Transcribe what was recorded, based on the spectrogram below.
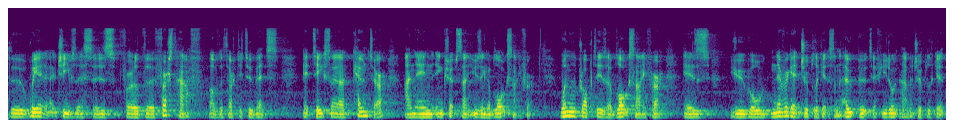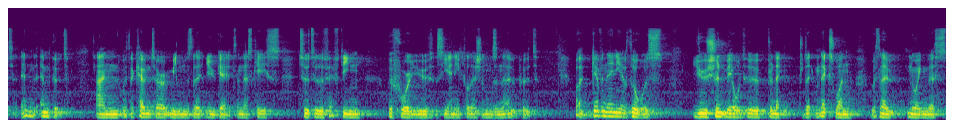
The way it achieves this is for the first half of the 32 bits, it takes a counter and then encrypts that using a block cipher. One of the properties of a block cipher is you will never get duplicates in output if you don't have a duplicate in input. And with a counter, it means that you get, in this case, 2 to the 15 before you see any collisions in the output. But given any of those, you shouldn't be able to predict, predict the next one without knowing this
